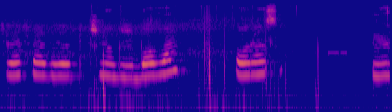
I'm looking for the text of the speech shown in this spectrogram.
strefę egzotyczno-grzybową oraz na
